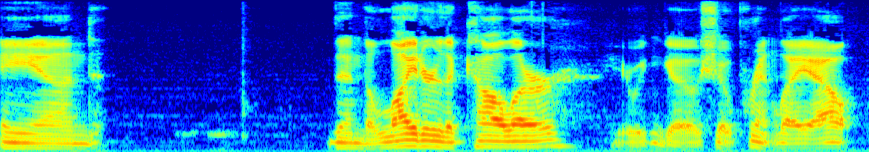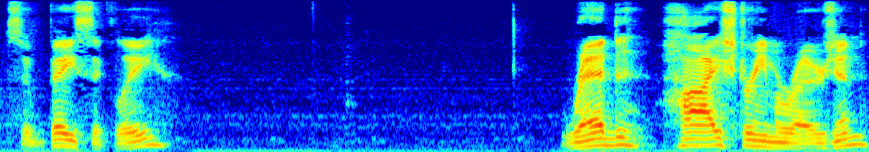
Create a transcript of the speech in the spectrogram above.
And then the lighter the color, here we can go show print layout. So basically, red, high stream erosion.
